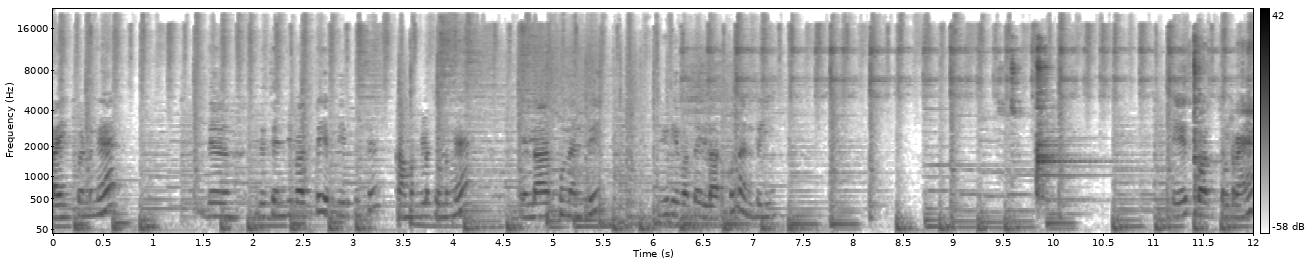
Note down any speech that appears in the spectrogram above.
லைக் பண்ணுங்கள் இது இதை செஞ்சு பார்த்துட்டு எப்படி இருக்குது கமெண்ட்டில் சொல்லுங்கள் எல்லாருக்கும் நன்றி. வீடியோ பார்த்தா எல்லாருக்கும் நன்றி. டேஸ்ட் பார்த்து சொல்கிறேன்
